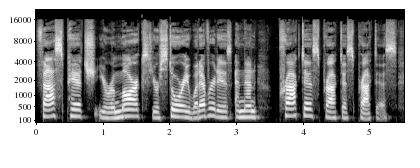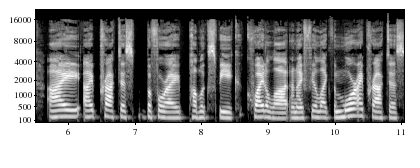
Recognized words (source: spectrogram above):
fast pitch, your remarks, your story, whatever it is, and then practice, practice, practice. I, I practice before I public speak quite a lot, and I feel like the more I practice,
